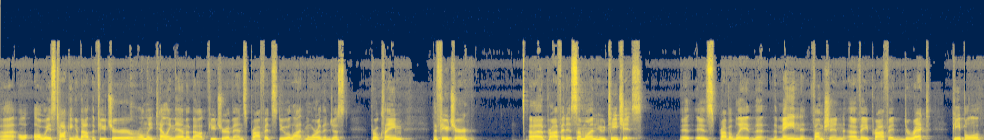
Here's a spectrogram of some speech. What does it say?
uh, always talking about the future or only telling them about future events. Prophets do a lot more than just proclaim the future. A prophet is someone who teaches. It is probably the, the main function of a prophet, direct people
